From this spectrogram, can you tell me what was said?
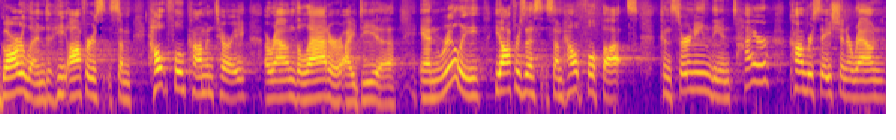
Garland, he offers some helpful commentary around the latter idea, and really, he offers us some helpful thoughts concerning the entire conversation around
